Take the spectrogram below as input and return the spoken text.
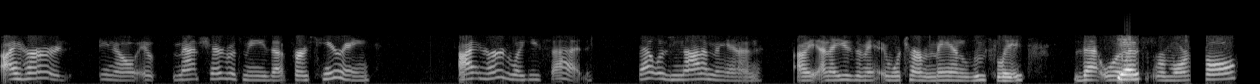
I heard, you know, it, Matt shared with me that first hearing. I heard what he said. That was not a man. I and I use the man, term "man" loosely. That was Yes. remorseful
